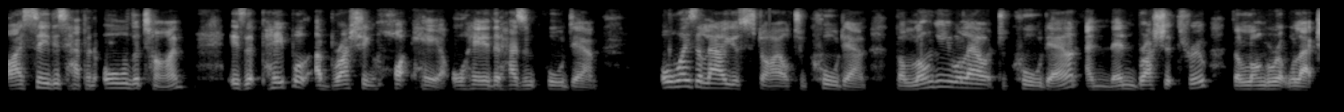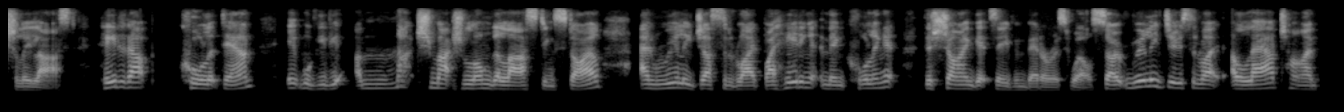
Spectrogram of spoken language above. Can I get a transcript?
I see this happen all the time is that people are brushing hot hair or hair that hasn't cooled down. Always allow your style to cool down. The longer you allow it to cool down and then brush it through, the longer it will actually last. Heat it up, cool it down. It will give you a much, much longer lasting style and really just sort of like by heating it and then cooling it, the shine gets even better as well. So really do sort of like allow time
